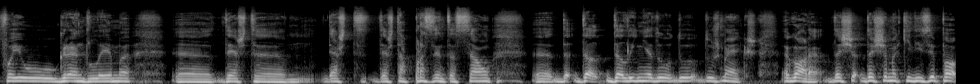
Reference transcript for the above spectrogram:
foi o grande lema uh, desta, deste, desta apresentação uh, da, da, linha do, do, dos Macs. Agora, deixa-me deixa aqui dizer para,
